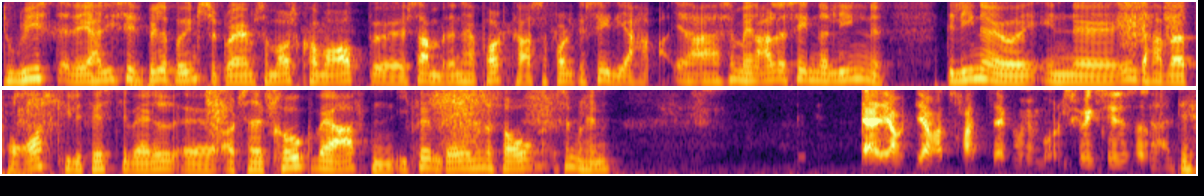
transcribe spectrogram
Du vidste, at jeg har lige set et billede på Instagram, som også kommer op øh, sammen med den her podcast, så folk kan se det. Jeg har, jeg har simpelthen aldrig set noget lignende. Det ligner jo en, øh, en der har været på Roskilde Festival øh, og taget coke hver aften i fem dage uden at sove. Simpelthen. Ja, jeg, jeg var træt, da jeg kom i mål. Skal vi ikke sige det sådan? Ja, det,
